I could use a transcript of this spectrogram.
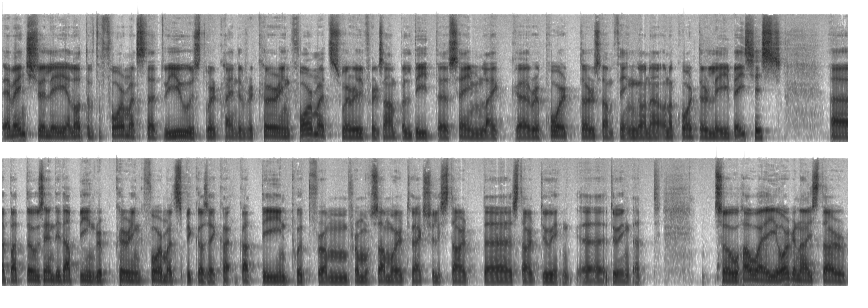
Eventually, a lot of the formats that we used were kind of recurring formats where we, for example, did the same like uh, report or something on a, on a quarterly basis. Uh, but those ended up being recurring formats because I got the input from, from somewhere to actually start uh, start doing uh, doing that. So how I organized our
